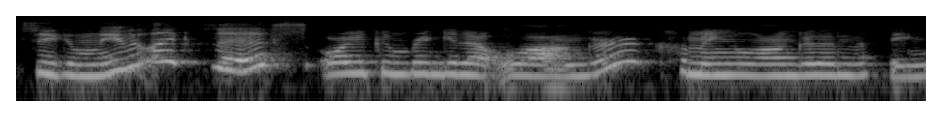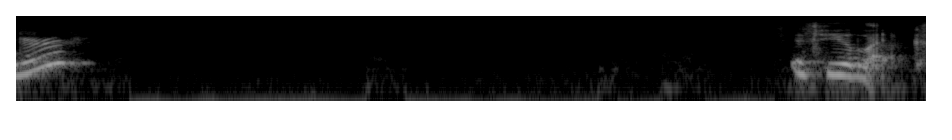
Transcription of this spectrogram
So you can leave it like this, or you can bring it out longer, coming longer than the finger. If you like.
